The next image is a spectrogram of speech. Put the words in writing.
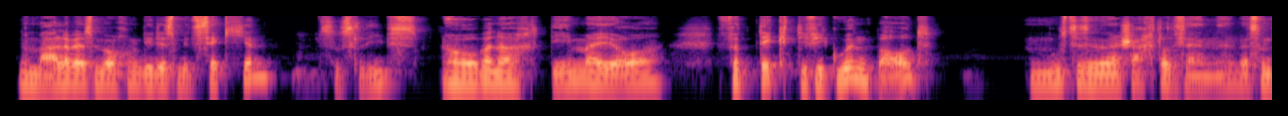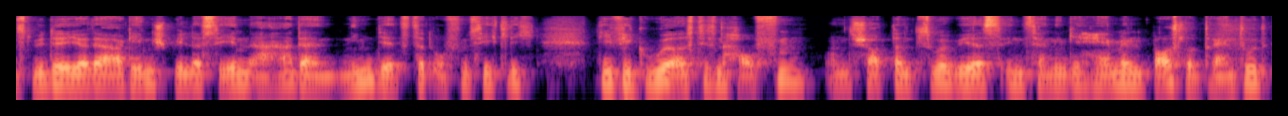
Normalerweise machen die das mit Säckchen, so Sleeves. Aber nachdem man ja verdeckt die Figuren baut, muss das in einer Schachtel sein, ne? weil sonst würde ja der Gegenspieler sehen, aha, der nimmt jetzt halt offensichtlich die Figur aus diesem Haufen und schaut dann zu, wie er es in seinen geheimen Bauslot reintut.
